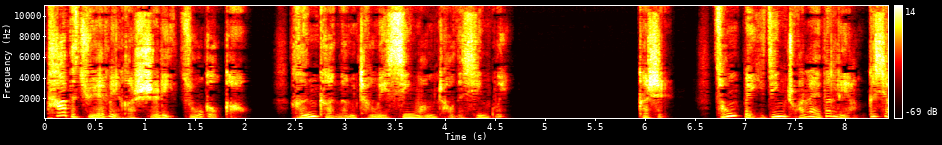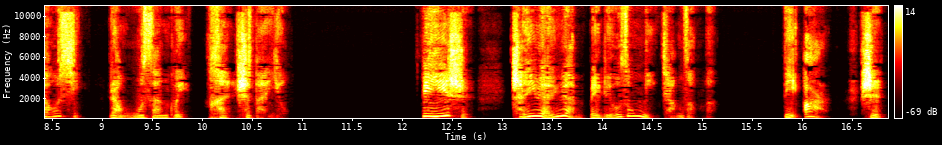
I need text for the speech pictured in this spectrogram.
他的爵位和实力足够高，很可能成为新王朝的新贵。可是从北京传来的两个消息让吴三桂很是担忧：第一是陈圆圆被刘宗敏抢走了；第二是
